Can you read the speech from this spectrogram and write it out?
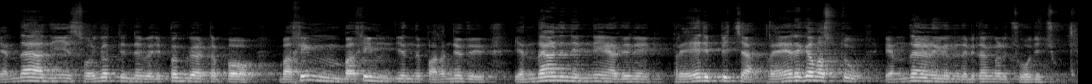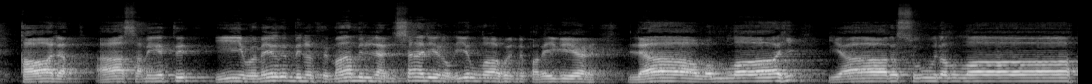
എന്താ നീ സ്വർഗത്തിന്റെ വലിപ്പം കേട്ടപ്പോ ബഹിം ബഹിം എന്ന് പറഞ്ഞത്? എന്താണ് നിന്നെ അതിന് പ്രേരിപ്പിച്ച പ്രേരക വസ്തു? എന്താണ് എന്ന് നബിതങ്ങൾ ചോദിച്ചു. കാല ആ സമയത്ത് ഈ ഉമേറിബിൻ ഹിമാമിൽ അൻസാരി റളിയല്ലാഹു എന്ന് പറയുകയാണ് ലാ വല്ലാഹി യാ الله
